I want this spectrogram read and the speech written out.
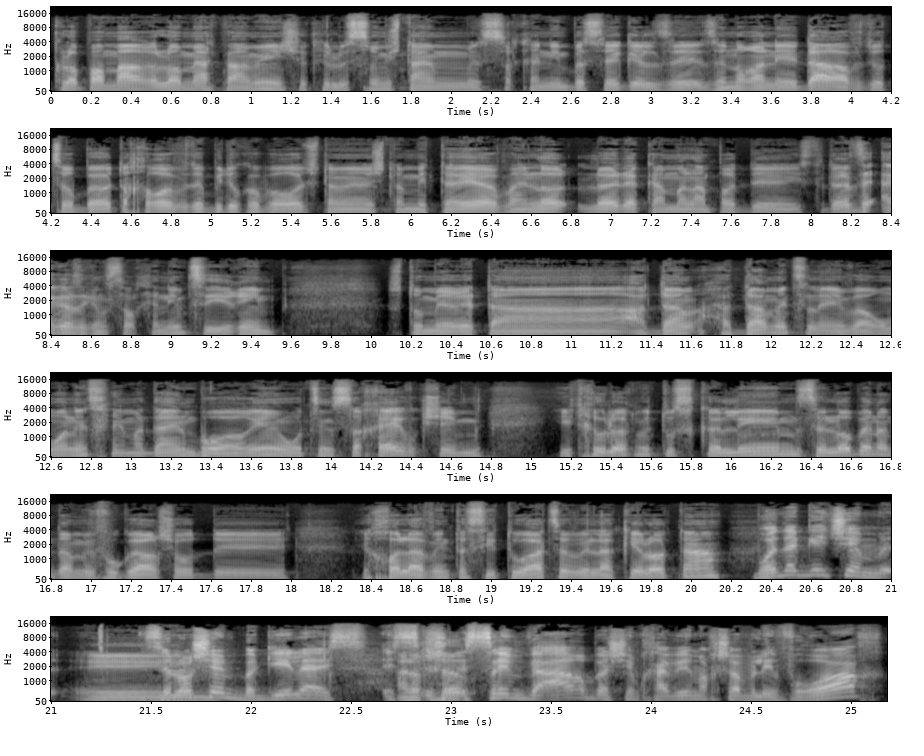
קלופ אמר לא מעט פעמים שכאילו 22 שחקנים בסגל זה, זה נורא נהדר, אבל זה יוצר בעיות אחרות, וזה בדיוק הבעיות שאתה, שאתה מתאר, ואני לא, לא יודע כמה למפארד אה, יסתדר את זה. אגב, זה גם שחקנים צעירים. זאת אומרת, הדם, הדם אצלהם וההורמונים אצלהם עדיין בוערים, הם רוצים לשחק, וכשהם יתחילו להיות מתוסכלים, זה לא בן אדם מבוגר שעוד אה, יכול להבין את הסיטואציה ולעכל אותה. בוא נגיד שהם, אה, זה לא שהם בגיל אני חושב- ה-24 שהם חייבים עכשיו לברוח,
